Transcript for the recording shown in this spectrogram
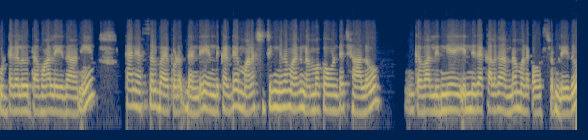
కుట్టగలుగుతామా లేదా అని. కానీ అస్సలు భయపడొద్దండి. ఎందుకంటే మన స్టిచ్చింగ్ మీద మనకు నమ్మకం ఉంటే చాలు. ఇంకా వాళ్ళు ఎన్ని ఎన్ని రకాలుగా అన్నా మనకు అవసరం లేదు.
